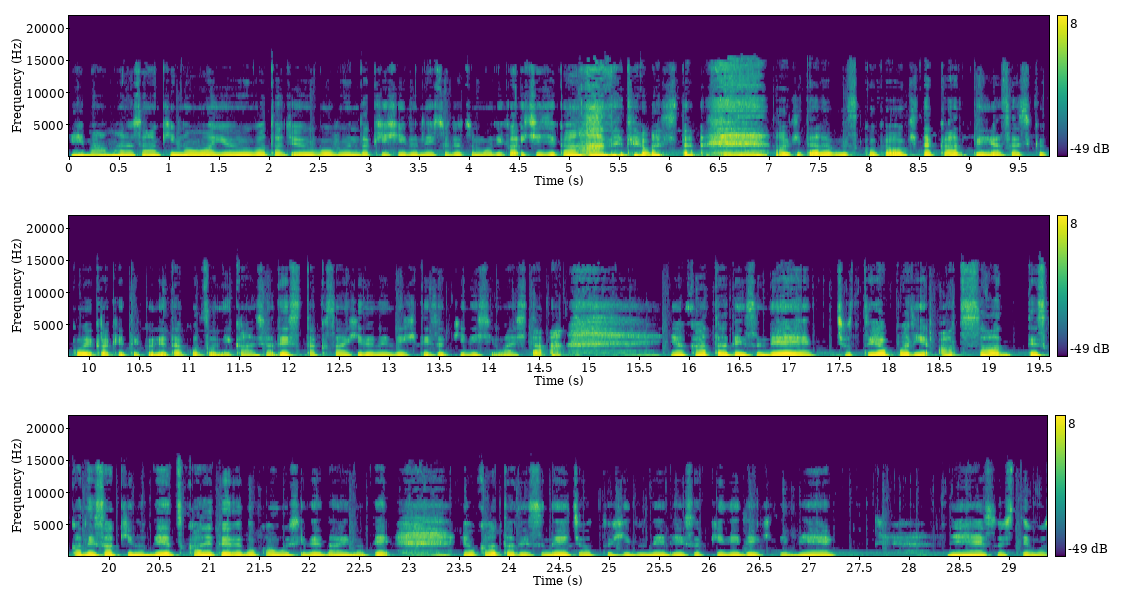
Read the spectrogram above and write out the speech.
え、まーまるさん、昨日は夕方15分だけ昼寝するつもりが1時間半寝てました。起きたら息子が起きたかって優しく声かけてくれたことに感謝です。たくさん昼寝できてすっきりしました。よかったですね。ちょっとやっぱり暑さですかね。さっきのね、疲れてるのかもしれないので。よかったですね。ちょっと昼寝ですっきりできてね。ねえ、そして息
